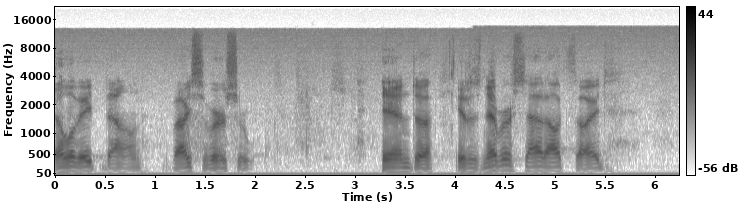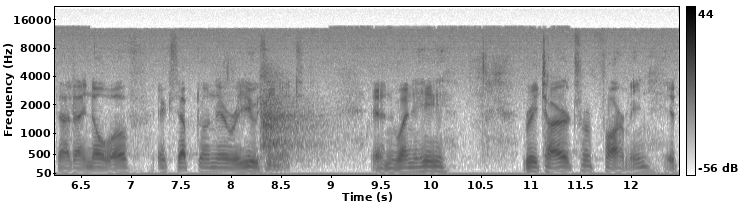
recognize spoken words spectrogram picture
elevate down, vice versa. And uh, it has never sat outside that I know of except when they were using it. And when he retired from farming, it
